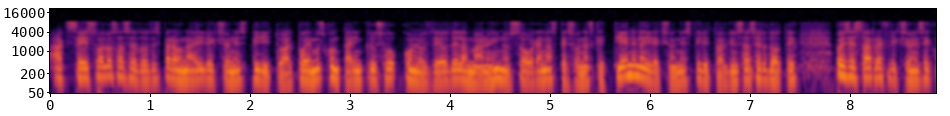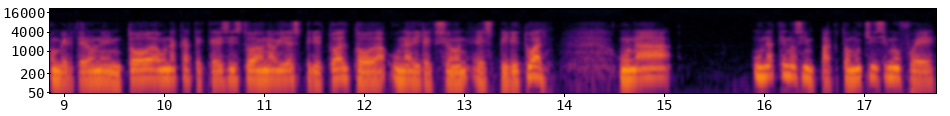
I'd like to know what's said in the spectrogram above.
acceso a los sacerdotes para una dirección espiritual, podemos contar incluso con los dedos de las manos y nos sobran las personas que tienen la dirección espiritual de un sacerdote, pues estas reflexiones se convirtieron en toda una catequesis, toda una vida espiritual, toda una dirección espiritual. Una una que nos impactó muchísimo fue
